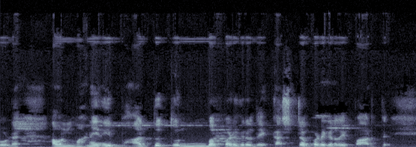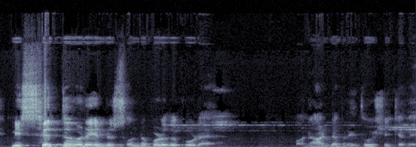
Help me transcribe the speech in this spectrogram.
கூட அவன் மனைவி பார்த்து துன்பப்படுகிறதை கஷ்டப்படுகிறதை பார்த்து நீ செத்து விடு என்று சொன்ன பொழுது கூட அவன் ஆண்டவரை தூஷிக்கவே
